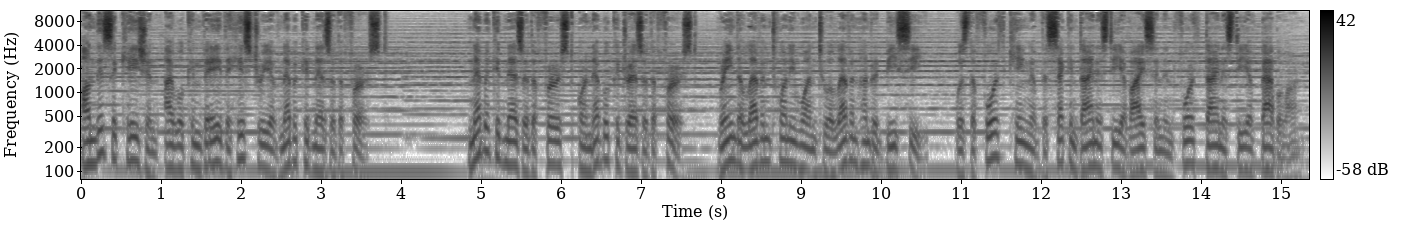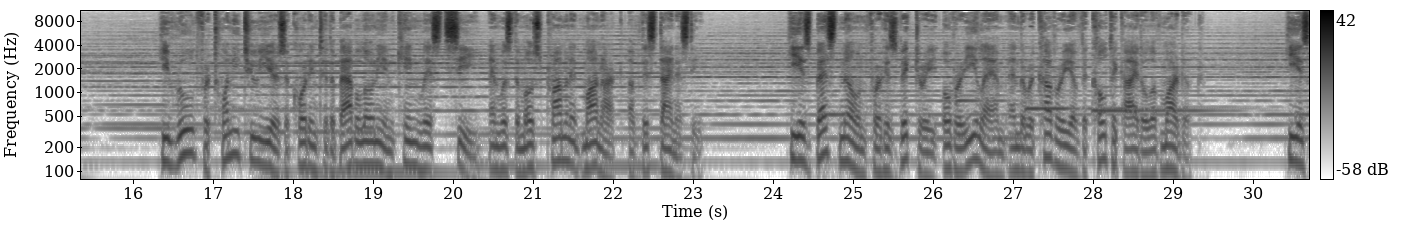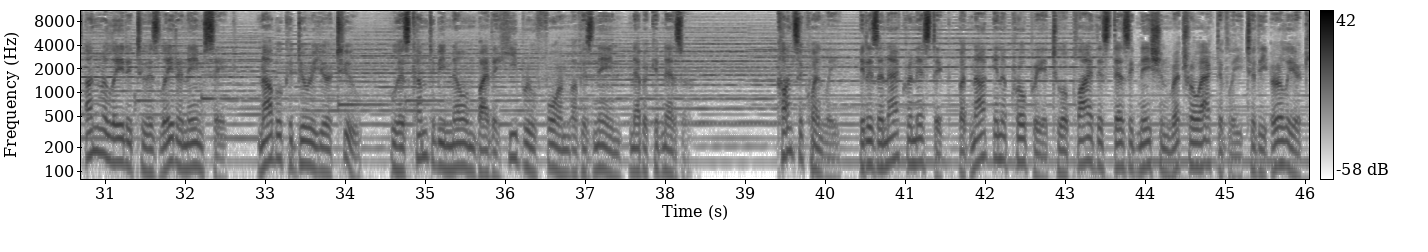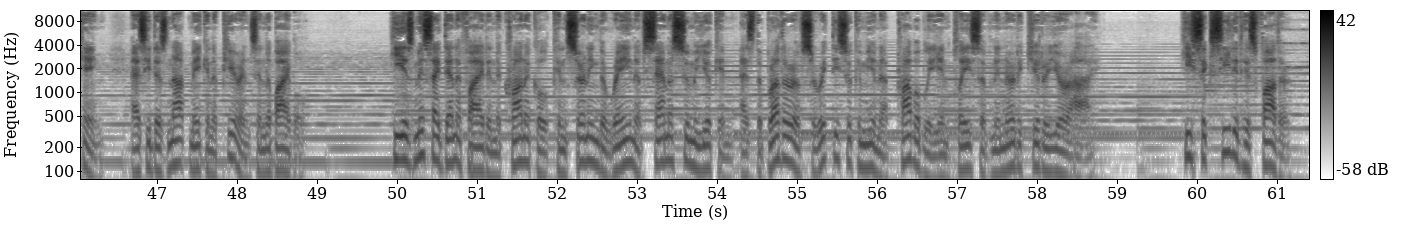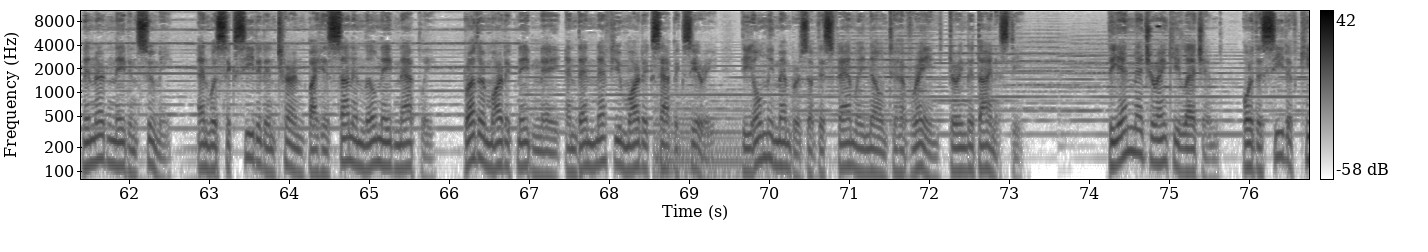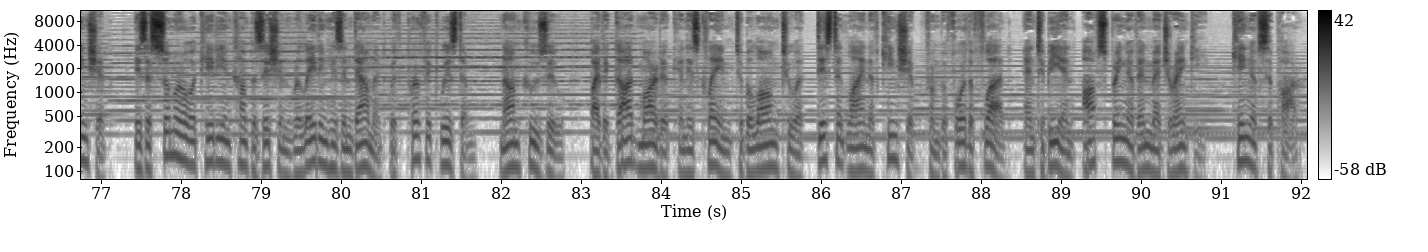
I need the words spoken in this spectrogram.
On this occasion I will convey the history of Nebuchadnezzar I. Nebuchadnezzar I or Nebuchadrezzar I, reigned 1121 to 1100 BC, was the fourth king of the second dynasty of Isin and fourth dynasty of Babylon. He ruled for 22 years according to the Babylonian king list C and was the most prominent monarch of this dynasty. He is best known for his victory over Elam and the recovery of the cultic idol of Marduk. He is unrelated to his later namesake, Nabuchodonosor II, who has come to be known by the Hebrew form of his name Nebuchadnezzar. Consequently, it is anachronistic but not inappropriate to apply this designation retroactively to the earlier king, as he does not make an appearance in the Bible. He is misidentified in the chronicle concerning the reign of Samasumayukin as the brother of Sariktisukimuna probably in place of Ninurtakudur I. He succeeded his father, Ninurtanadin Sumi, and was succeeded in turn by his son Enlilnadin Apli, brother Marduk Nadine and then nephew Marduk Sapikziri, the only members of this family known to have reigned during the dynasty. The Enmeduranki legend, or the seed of kingship, is a Sumero-Akkadian composition relating his endowment with perfect wisdom, Nam Kuzu, by the god Marduk and his claim to belong to a distant line of kingship from before the flood, and to be an offspring of Enmeduranki, king of Sippar.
